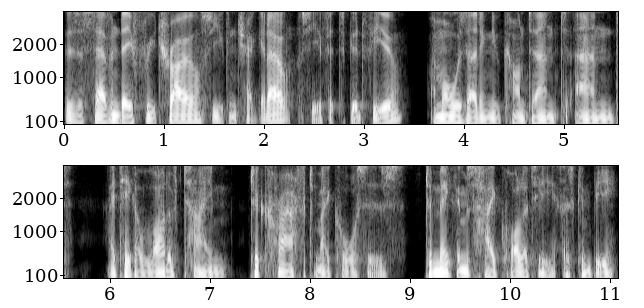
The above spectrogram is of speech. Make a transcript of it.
There's a seven day free trial, so you can check it out, see if it's good for you. I'm always adding new content and I take a lot of time to craft my courses to make them as high quality as can be.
